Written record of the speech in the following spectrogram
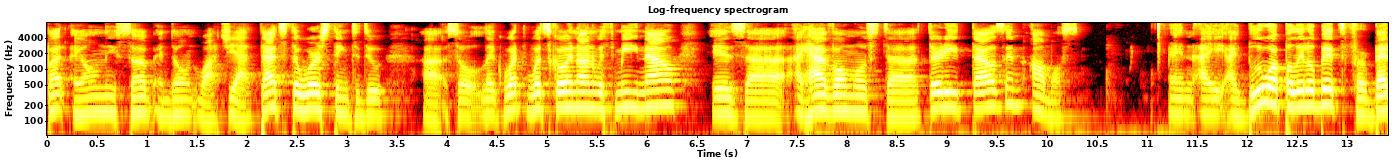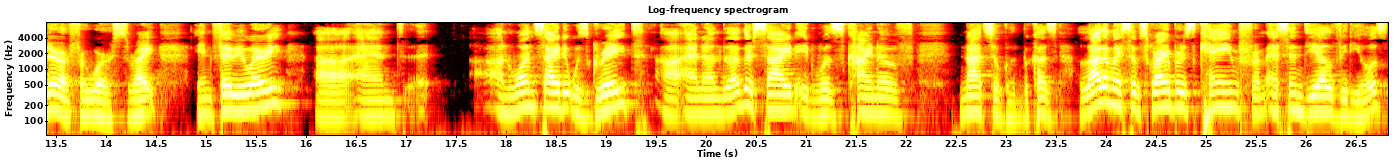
but I only sub and don't watch. Yeah, that's the worst thing to do. Uh, so like what what's going on with me now is uh, I have almost uh, 30,000 almost and I, I blew up a little bit for better or for worse right in February uh, and on one side it was great, uh, and on the other side it was kind of not so good because a lot of my subscribers came from SNDL videos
